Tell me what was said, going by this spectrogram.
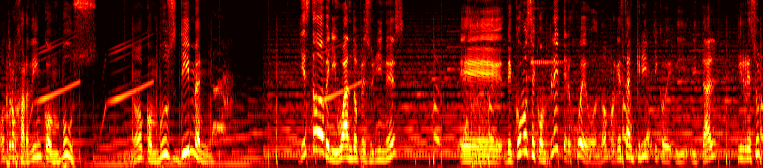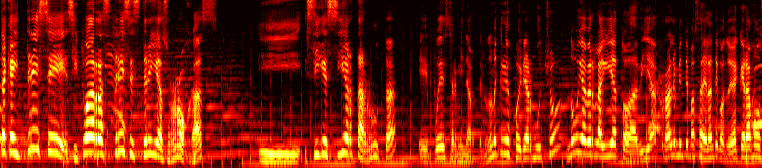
Otro jardín con bus. ¿No? Con bus Demon. Y he estado averiguando, pezuñines, eh, de cómo se completa el juego, ¿no? Porque es tan críptico y, y tal. Y resulta que hay 13. Si tú agarras 3 estrellas rojas y sigues cierta ruta, eh, puedes terminártelo. No me quiero spoilear mucho. No voy a ver la guía todavía. Probablemente más adelante, cuando ya queramos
